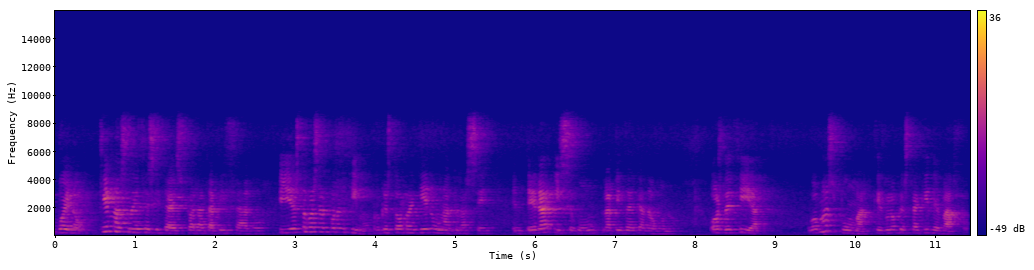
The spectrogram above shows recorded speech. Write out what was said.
Bueno, ¿qué más necesitáis para tapizado? Y esto va a ser por encima, porque esto requiere una clase entera y según la pieza de cada uno. Os decía, goma espuma, que es lo que está aquí debajo.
